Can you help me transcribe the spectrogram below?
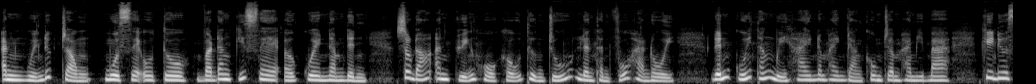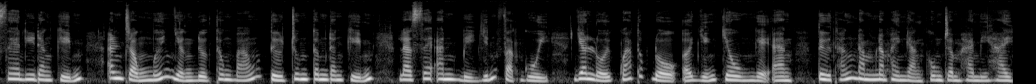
Anh Nguyễn Đức Trọng mua xe ô tô và đăng ký xe ở quê Nam Định. Sau đó anh chuyển hộ khẩu thường trú lên thành phố Hà Nội. Đến cuối tháng 12 năm 2023, khi đưa xe đi đăng kiểm, anh Trọng mới nhận được thông báo từ trung tâm đăng kiểm là xe anh bị dính phạt nguội do lỗi quá tốc độ ở Diễn Châu, Nghệ An từ tháng 5 năm 2022.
